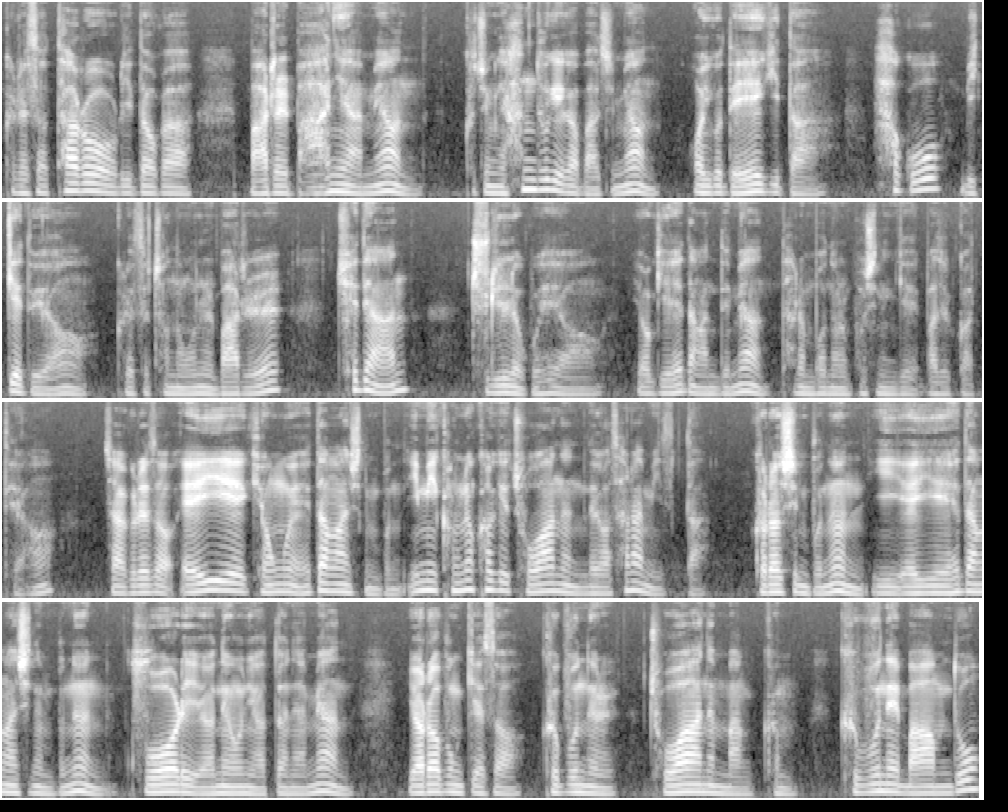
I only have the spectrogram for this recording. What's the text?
그래서 타로 리더가 말을 많이 하면 그 중에 한두 개가 맞으면 어 이거 내 얘기다 하고 믿게 돼요. 그래서 저는 오늘 말을 최대한 줄이려고 해요. 여기에 해당 안 되면 다른 번호를 보시는 게 맞을 것 같아요. 자, 그래서 A의 경우에 해당하시는 분, 이미 강력하게 좋아하는 내가 사람이 있다. 그러신 분은 이 A에 해당하시는 분은 9월의 연애운이 어떠냐면 여러분께서 그분을 좋아하는 만큼 그분의 마음도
